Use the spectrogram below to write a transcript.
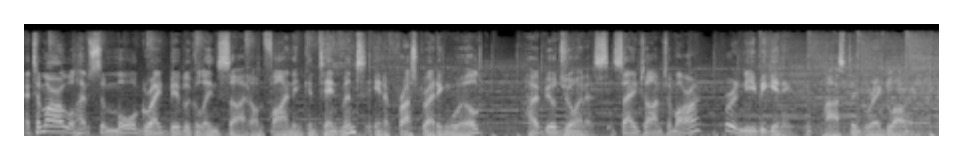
And tomorrow we'll have some more great biblical insight on finding contentment in a frustrating world. Hope you'll join us same time tomorrow for a new beginning with Pastor Greg Laurie.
